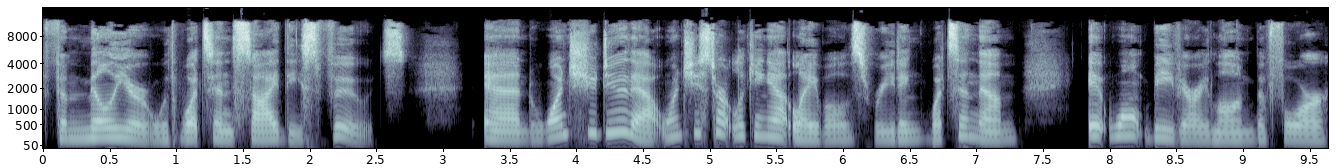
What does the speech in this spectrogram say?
familiar with what's inside these foods. And once you do that once you start looking at labels reading what's in them it won't be very long before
